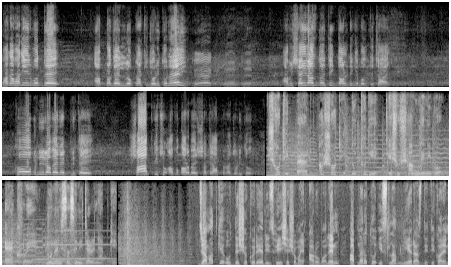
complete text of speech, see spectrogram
ভাগাভাগির মধ্যে আপনাদের লোকরা কি জড়িত নেই? আমি সেই রাজনৈতিক দলটিকে বলতে চাই খুব নীরবে নিভৃতে সব কিছু অপকর্মের সাথে আপনারা জড়িত। সঠিক প্যাড আর সঠিক তথ্য দিয়ে এসব সামলে নিব এক হয়ে। Monalisa sanitary napkin. জামাতকে উদ্দেশ্য করে রিজভি সে সময় আরও বলেন, আপনারা তো ইসলাম নিয়ে রাজনীতি করেন।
